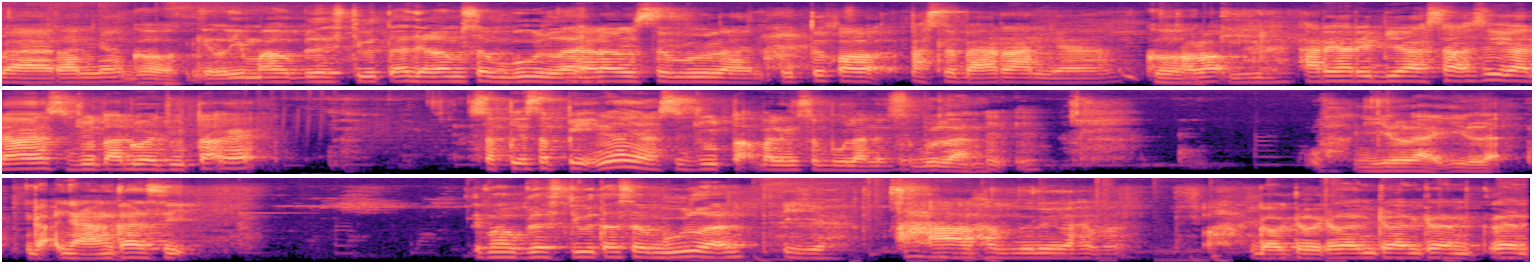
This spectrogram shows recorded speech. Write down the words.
lebaran kan Gokil 15 juta dalam sebulan. dalam sebulan itu kalau pas lebaran ya kalau hari-hari biasa sih kadang sejuta dua juta kayak sepi-sepinya ya sejuta paling sebulan itu Sebulan. Wah, gila gila. Nggak nyangka sih. 15 juta sebulan. iya alhamdulillah emang Wah, gokil keren keren keren keren.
